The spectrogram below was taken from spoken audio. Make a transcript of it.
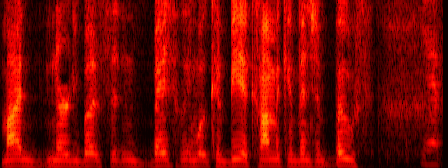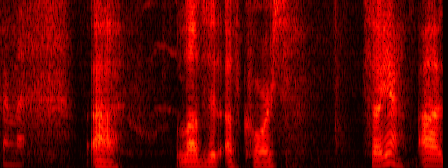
my nerdy butt sitting basically in what could be a comic convention booth. Yeah, pretty much. Uh, loves it, of course. So yeah, uh,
